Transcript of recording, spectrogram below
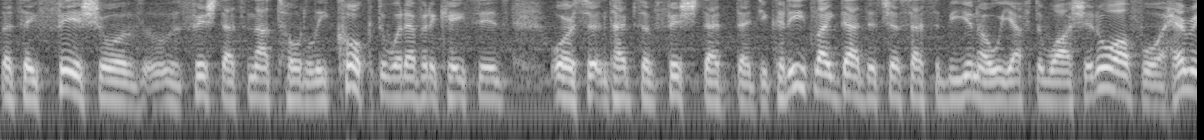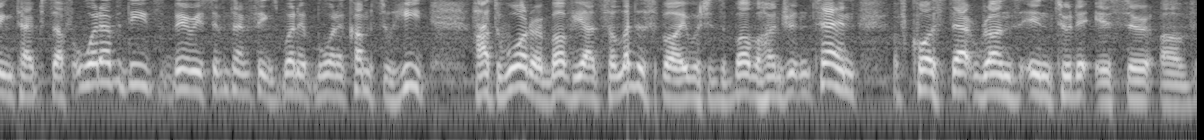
let's say fish or, or fish that's not totally cooked or whatever the case is, or certain types of fish that, that you could eat like that. This just has to be you know you have to wash it off or herring type stuff or whatever these various different type of things. When it when it comes to heat, hot water above Yad which is above 110, of course that runs into the Isser of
